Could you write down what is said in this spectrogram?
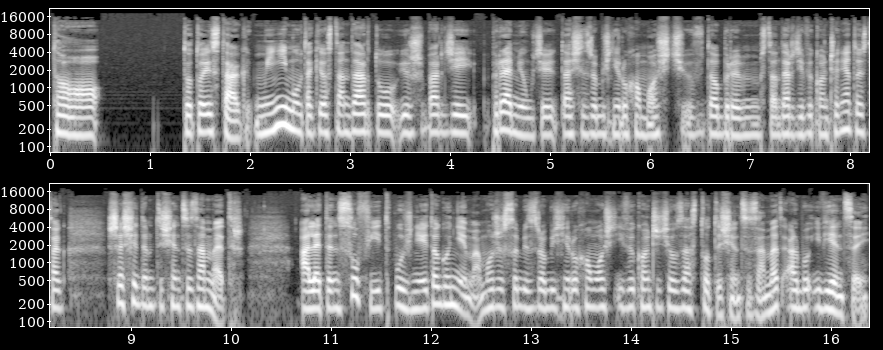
to to to jest tak, minimum takiego standardu już bardziej premium, gdzie da się zrobić nieruchomość w dobrym standardzie wykończenia, to jest tak 6-7 tysięcy za metr. Ale ten sufit później tego nie ma. Możesz sobie zrobić nieruchomość i wykończyć ją za 100 tysięcy za metr albo i więcej.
